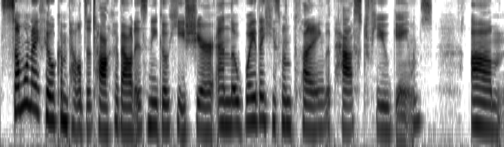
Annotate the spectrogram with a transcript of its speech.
Someone I feel compelled to talk about is Nico Hischier and the way that he's been playing the past few games. Um,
